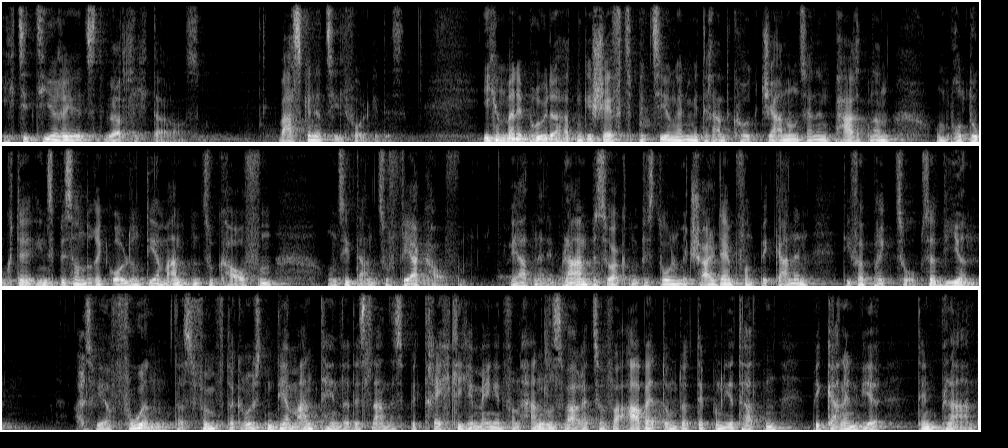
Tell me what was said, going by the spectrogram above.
Ich zitiere jetzt wörtlich daraus. Vasken erzählt Folgendes. Ich und meine Brüder hatten Geschäftsbeziehungen mit Randkurkjan und seinen Partnern, um Produkte, insbesondere Gold und Diamanten, zu kaufen und sie dann zu verkaufen. Wir hatten einen Plan, besorgten Pistolen mit Schalldämpfer und begannen, die Fabrik zu observieren. Als wir erfuhren, dass fünf der größten Diamanthändler des Landes beträchtliche Mengen von Handelsware zur Verarbeitung dort deponiert hatten, begannen wir, den Plan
